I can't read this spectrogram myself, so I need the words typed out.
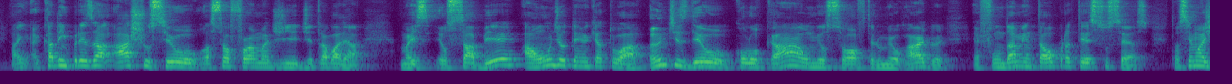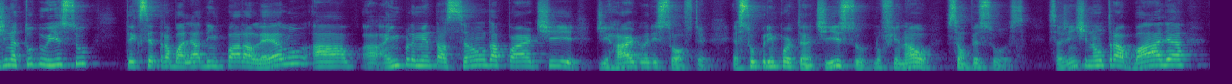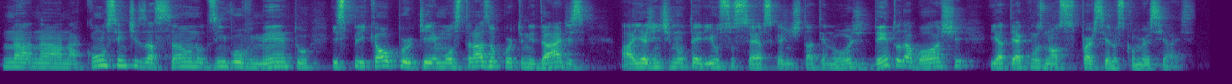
Cada empresa acha o seu, a sua forma de, de trabalhar. Mas eu saber aonde eu tenho que atuar antes de eu colocar o meu software, o meu hardware, é fundamental para ter sucesso. Então você imagina tudo isso ter que ser trabalhado em paralelo à, à, implementação da parte de hardware e software. É super importante. Isso, no final, são pessoas. Se a gente não trabalha na, na, na conscientização, no desenvolvimento, explicar o porquê, mostrar as oportunidades, aí a gente não teria o sucesso que a gente está tendo hoje dentro da Bosch e até com os nossos parceiros comerciais.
